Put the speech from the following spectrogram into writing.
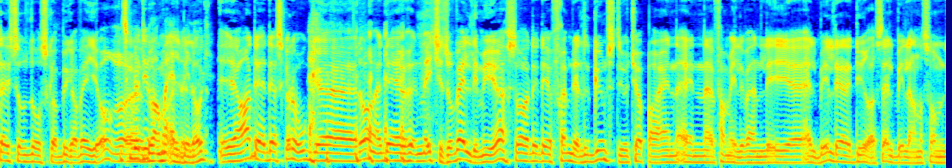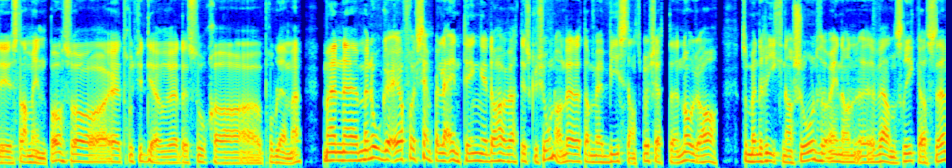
de som da skal bygge veier Det skal bli eh, dyrere med elbil òg. Ja, det, det skal det òg. Det er ikke så veldig mye, så det, det er fremdeles gunstig å kjøpe en, en familievennlig eh, elbil. Det er de dyreste elbilene som de strammer inn på, så jeg tror ikke det er det store problemet. Men, uh, men også, ja, for eksempel en ting det har vært diskusjon om, det er dette med bistandsbudsjettet. Norge har, som en rik nasjon, som en av verdens rikeste,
